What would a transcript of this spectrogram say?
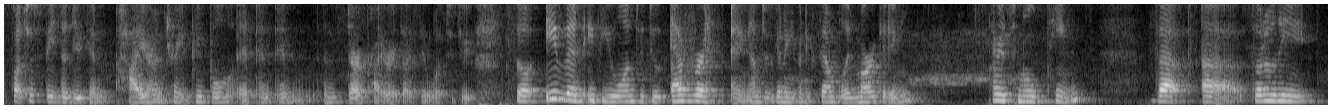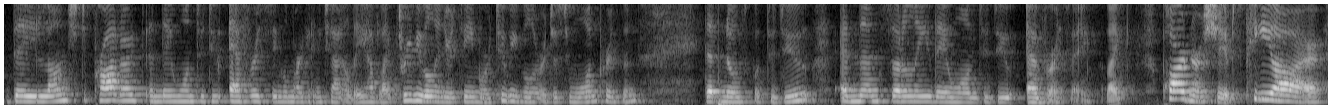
such a speed that you can hire and train people and, and, and, and start prioritizing what to do. So even if you want to do everything i'm just going to give an example in marketing very small teams that uh, suddenly they launch the product and they want to do every single marketing channel. They have like three people in their team, or two people, or just one person that knows what to do. And then suddenly they want to do everything like partnerships, PR,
